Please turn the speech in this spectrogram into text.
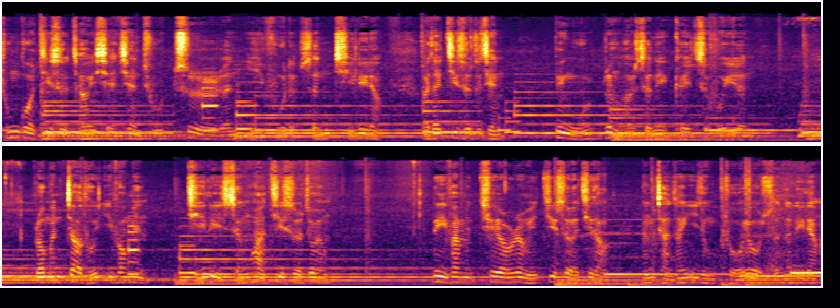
通过祭祀才会显现出赐人以福的神奇力量，而在祭祀之前，并无任何神力可以赐福于人。罗门教徒一方面极力神化祭祀的作用，另一方面却又认为祭祀和祈祷能产生一种左右神的力量。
